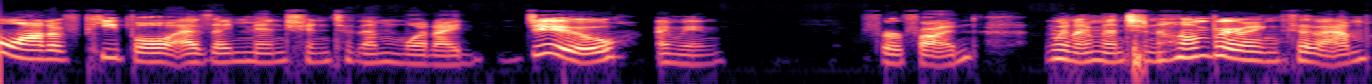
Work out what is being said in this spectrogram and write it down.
a lot of people as I mention to them what I do, I mean, for fun, when I mention homebrewing to them,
